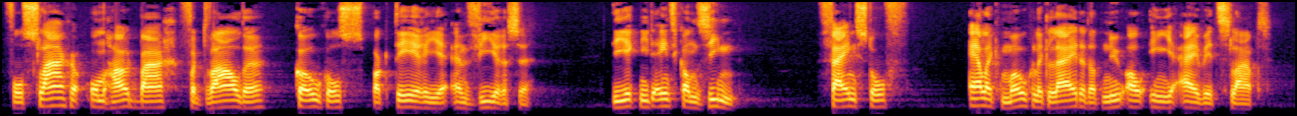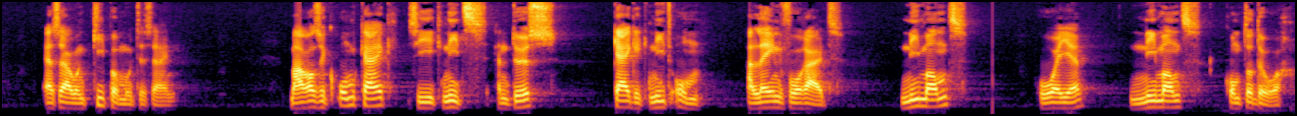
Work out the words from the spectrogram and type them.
Volslagen onhoudbaar, verdwaalde kogels, bacteriën en virussen. Die ik niet eens kan zien fijnstof, elk mogelijk lijden dat nu al in je eiwit slaapt. Er zou een keeper moeten zijn. Maar als ik omkijk, zie ik niets en dus kijk ik niet om, alleen vooruit. Niemand, hoor je, niemand komt erdoor.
